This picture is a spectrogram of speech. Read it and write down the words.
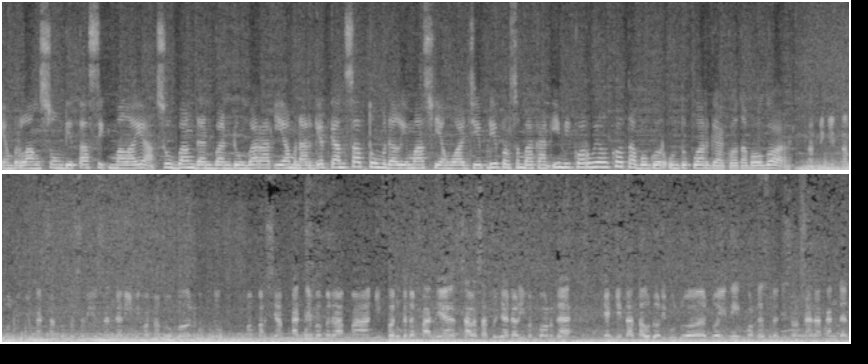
yang berlangsung di Tasikmalaya, Subang, dan Bandung Barat, ia menargetkan satu medali emas yang wajib dipersembahkan IMI Korwil Kota Bogor untuk warga Kota Bogor. Tapi kita menunjukkan satu keseriusan dari IMI Kota Bogor untuk mempersiapkan di beberapa event ke depannya, salah satunya adalah event Porda yang kita tahu 2022 ini Korda sudah diselenggarakan dan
